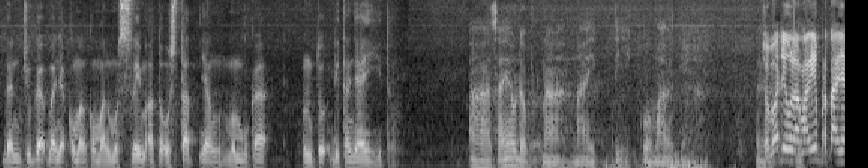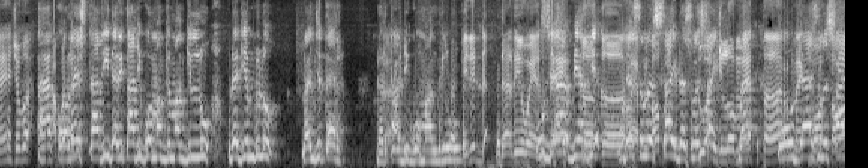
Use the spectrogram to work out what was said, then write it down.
dan juga banyak kumal-kumal muslim atau ustadz yang membuka untuk ditanyai gitu. Uh, saya udah pernah naik di kumalnya Coba diulang lagi pertanyaannya coba. Ah, Kores tadi? tadi dari tadi gua manggil-manggil lu. Udah diam dulu. Lanjut Er. Dari tadi gua manggil lu. Ini dari WC udah, biar ke, dia, ke udah selesai, udah selesai. 2 kilometer, udah selesai.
